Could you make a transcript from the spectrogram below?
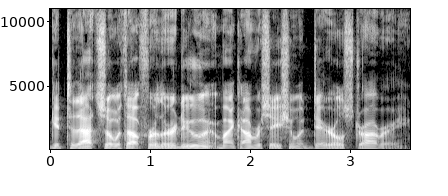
get to that. So without further ado, my conversation with Darryl Strawberry.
